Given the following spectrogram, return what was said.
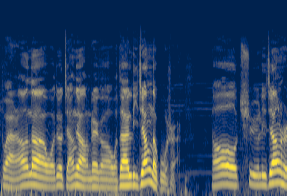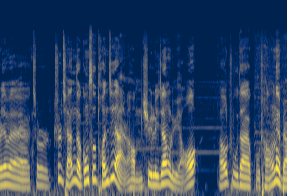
对，然后那我就讲讲这个我在丽江的故事。然后去丽江是因为就是之前的公司团建，然后我们去丽江旅游，然后住在古城那边。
